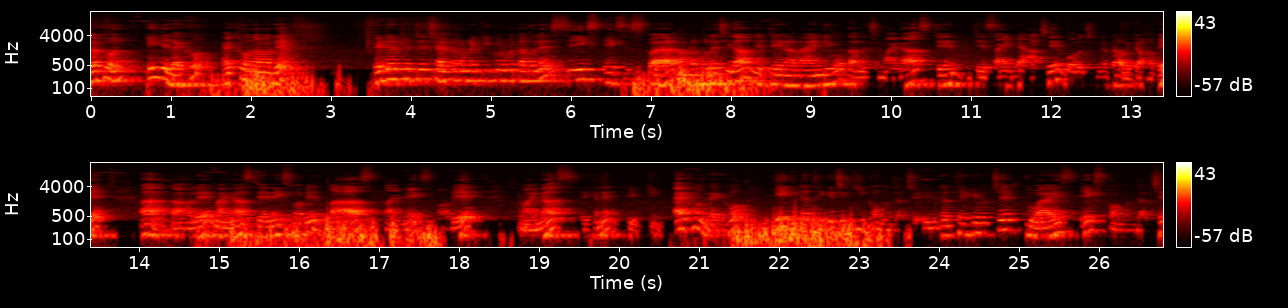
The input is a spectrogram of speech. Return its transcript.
তখন এই যে দেখো, এখন আমাদের এটার ক্ষেত্রে হচ্ছে এখন আমরা কি করব তাহলে? সিক্স এক্স স্কোয়ার আমরা বলেছিলাম যে টেন আর নাইন নিব, তাহলে হচ্ছে মাইনাস টেন যে সাইনটা আছে, বড় চিহ্নটা ওইটা হবে হ্যাঁ তাহলে মাইনাস টেন এক্স হবে প্লাস নাইন এক্স হবে মাইনাস এখানে ফিফটিন এখন দেখো, এই দুটা থেকে যে কি কমন যাচ্ছে? এই দুটা থেকে হচ্ছে টুয়াইস এক্স কমন যাচ্ছে।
